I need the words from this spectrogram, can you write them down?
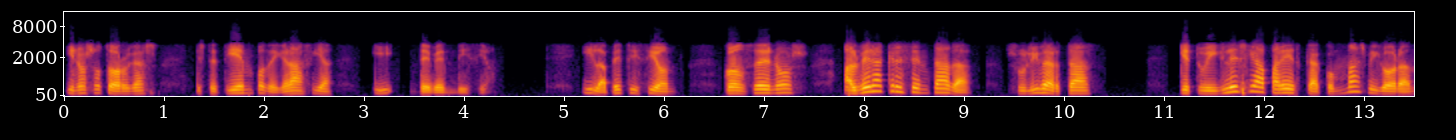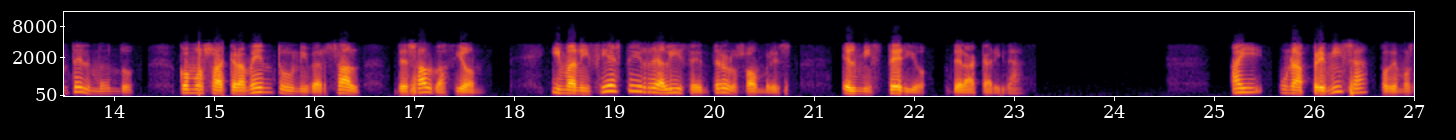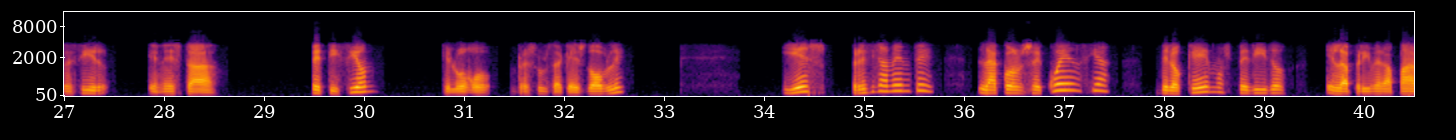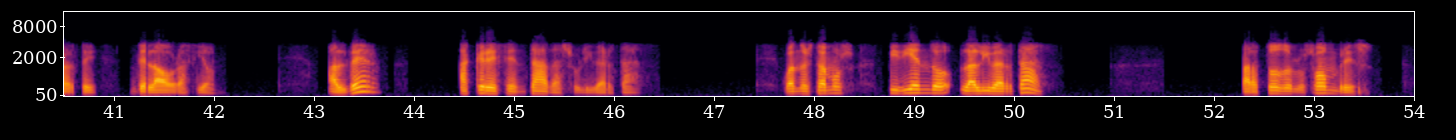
y nos otorgas este tiempo de gracia y de bendición. Y la petición, concédenos, al ver acrecentada su libertad, que tu iglesia aparezca con más vigor ante el mundo como sacramento universal de salvación y manifieste y realice entre los hombres el misterio de la caridad. Hay una premisa, podemos decir, en esta petición que luego resulta que es doble, y es precisamente la consecuencia de lo que hemos pedido en la primera parte de la oración, al ver acrecentada su libertad. Cuando estamos pidiendo la libertad para todos los hombres,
